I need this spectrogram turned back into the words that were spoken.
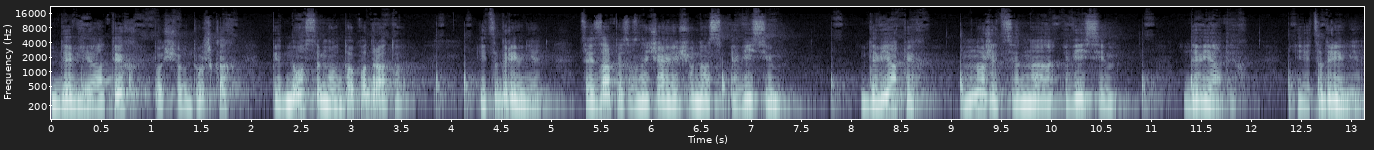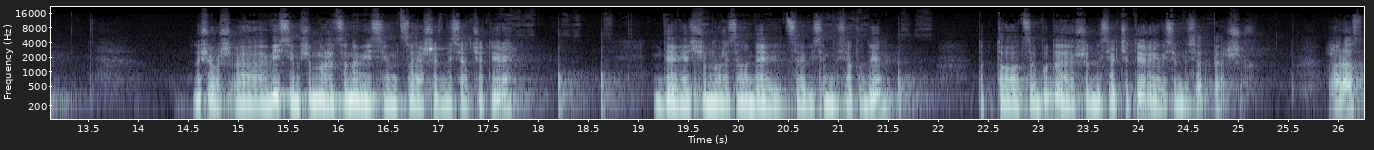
дев'ятих, то що в дужках, підносимо до квадрату. І це дорівнює. Цей запис означає, що в нас 8 дев'ятих множиться на 8 дев'ятих. І це дорівнює. Ну що ж, 8, що множиться на 8, це 64. 9, що множиться на 9, це 81. Тобто це буде 64 і 81. Гаразд?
